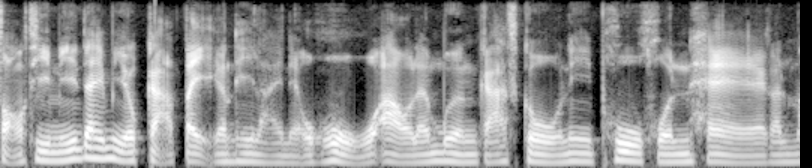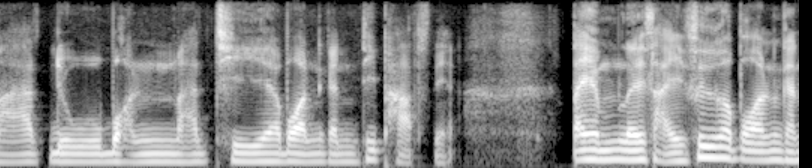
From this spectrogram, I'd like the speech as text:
สองทีมนี้ได้มีโอกาสเตะกันทีไรเนี่ย โอ้โห เอาแล้วเมืองกาสโกนี่ผู้คนแห่กันมาดูบอลมาเชียร์บอลกันที่พับเนี่ย เต็มเลยใส่เสื้อบอลกัน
